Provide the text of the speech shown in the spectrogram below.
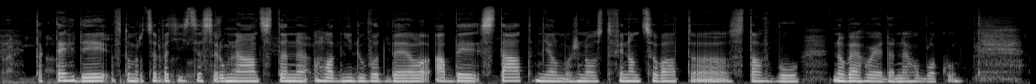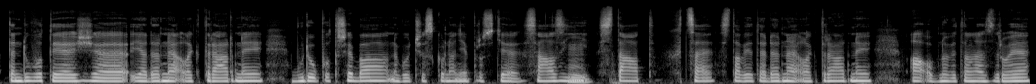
drahý. Tak tehdy v tom roce 2017 ten hlavní důvod byl, aby stát měl možnost financovat eh, stavbu nového jaderného bloku. Ten důvod je, že jaderné elektrárny budou potřeba, nebo Česko na ně prostě sází. Hmm. Stát chce stavět jaderné elektrárny a obnovitelné zdroje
